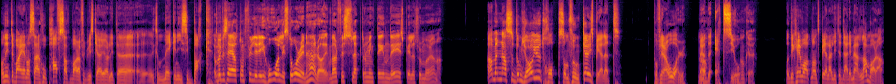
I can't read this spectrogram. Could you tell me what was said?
Om det inte bara är något så här hophafsat bara för att vi ska göra lite, eh, liksom make an easy buck. Ja, typ. men vi säger att de fyller i hål i storyn här då. Varför släppte de inte in det i spelet från början då? Ja men alltså de gör ju ett hopp som funkar i spelet på flera år med Ezio. Okej. Och det kan ju vara att man spelar lite däremellan bara.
